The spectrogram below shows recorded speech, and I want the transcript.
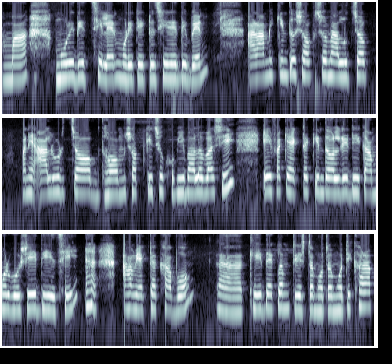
আম্মা মুড়ি দিচ্ছিলেন। মুড়িটা একটু ছেড়ে দিবেন। আর আমি কিন্তু সবসময় আলুর চপ মানে আলুর চপ, ধম সব কিছু খুবই ভালোবাসি। এই ফাঁকে একটা কিন্তু অলরেডি কামড় বসিয়ে দিয়েছি। আমি একটা খাব। খেয়ে দেখলাম টেস্টটা মোটামুটি খারাপ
